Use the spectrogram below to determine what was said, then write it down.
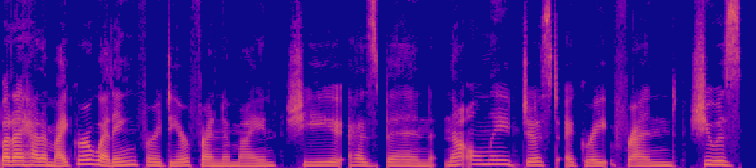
But I had a micro wedding for a dear friend of mine. She has been not only just a great friend, she was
